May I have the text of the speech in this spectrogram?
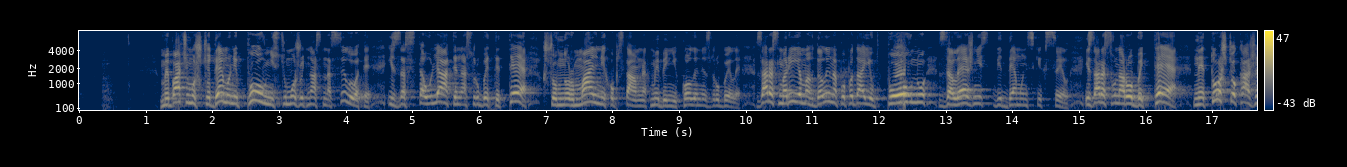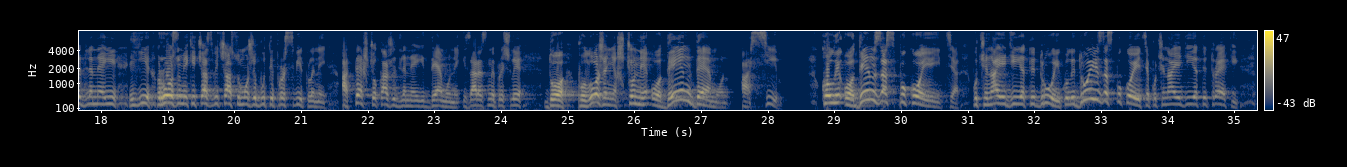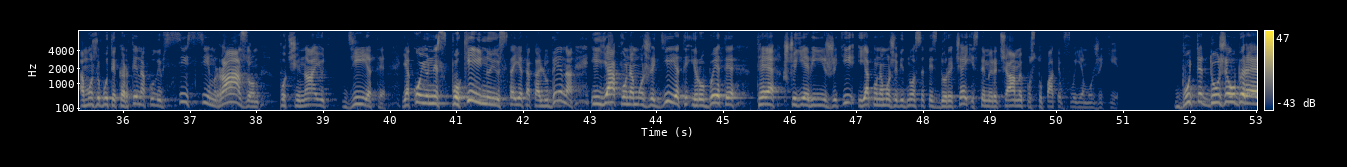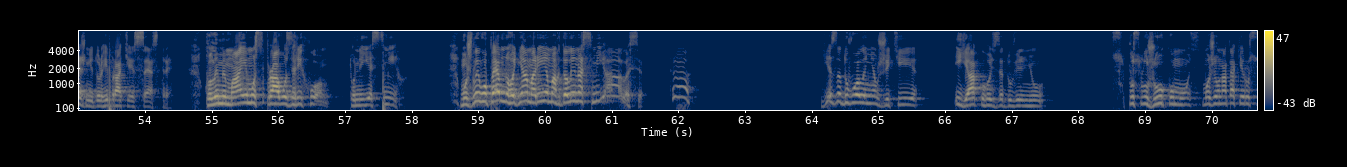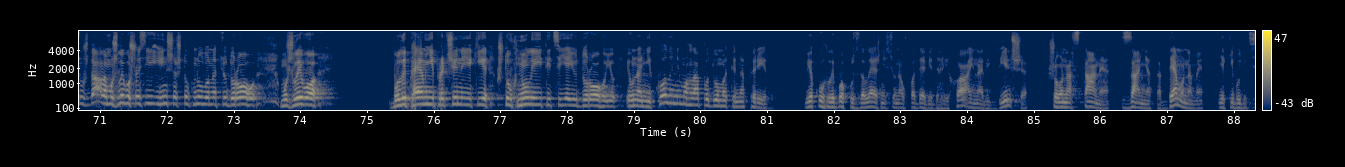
Ми бачимо, що демони повністю можуть нас насилувати і заставляти нас робити те, що в нормальних обставинах ми би ніколи не зробили. Зараз Марія Магдалина попадає в повну залежність від демонських сил. І зараз вона робить те, не то, що каже для неї її розум, який час від часу може бути просвітлений, а те, що кажуть для неї демони. І зараз ми прийшли до положення, що не один демон, а сім. Коли один заспокоюється, починає діяти другий. Коли другий заспокоїться, починає діяти третій. А може бути картина, коли всі сім разом починають діяти. Якою неспокійною стає така людина, і як вона може діяти і робити те, що є в її житті, і як вона може відноситись до речей і з тими речами поступати в своєму житті. Будьте дуже обережні, дорогі браті і сестри. Коли ми маємо справу з гріхом, то не є сміх. Можливо, певного дня Марія Магдалина сміялася. Та. Є задоволення в житті, і я когось задовільню. Послужу комусь. Може, вона так і розсуждала, можливо, щось її інше штовхнуло на цю дорогу. Можливо, були певні причини, які штовхнули її цією дорогою, і вона ніколи не могла подумати наперед, в яку глибоку залежність вона впаде від гріха, і навіть більше, що вона стане зайнята демонами, які будуть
